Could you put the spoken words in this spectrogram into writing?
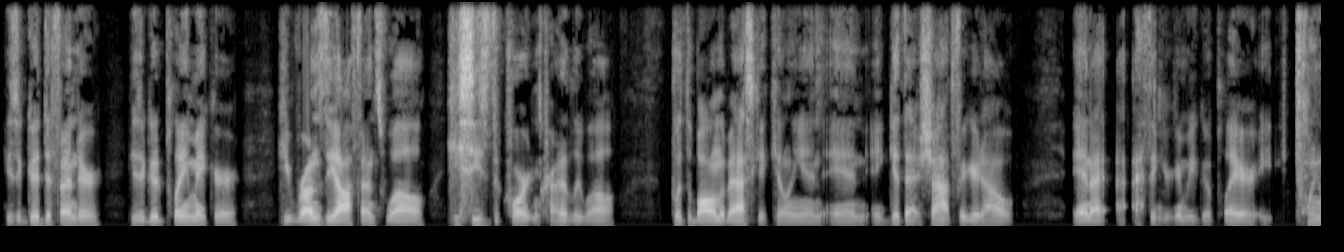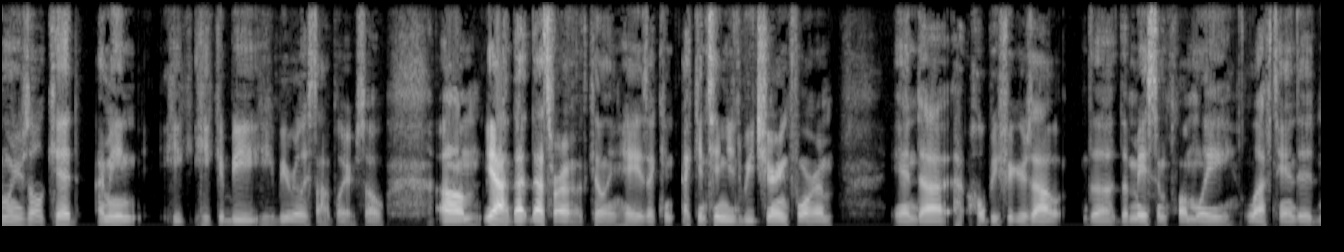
He's a good defender. He's a good playmaker. He runs the offense well. He sees the court incredibly well. Put the ball in the basket, Killian, and, and get that shot figured out. And I, I think you're going to be a good player. 21 years old, kid. I mean, he he could be he could be a really solid player. So, um, yeah, that that's where I'm with Killian Hayes. I can I continue to be cheering for him, and uh, hope he figures out the the Mason Plumlee left-handed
